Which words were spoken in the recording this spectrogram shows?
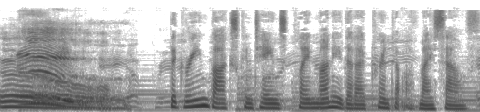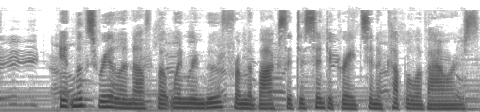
Ooh. The green box contains play money that I print off myself. It looks real enough, but when removed from the box, it disintegrates in a couple of hours.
